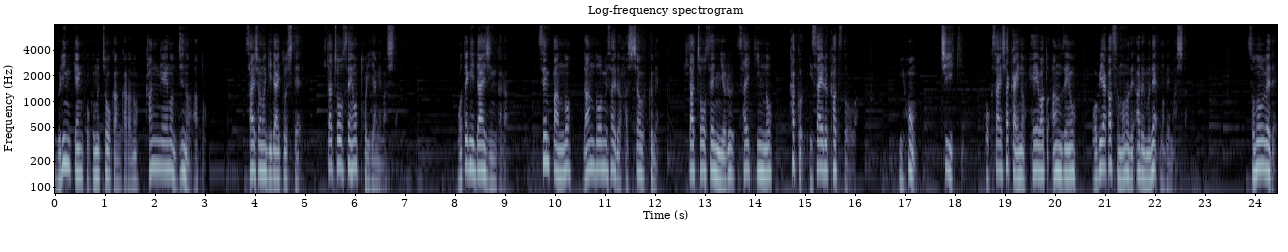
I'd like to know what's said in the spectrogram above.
ブリンケン国務長官からの歓迎の辞の後、最初の議題として北朝鮮を取り上げました。茂木大臣から、先般の弾道ミサイル発射を含め、北朝鮮による最近の核ミサイル活動は、日本、地域、国際社会の平和と安全を脅かすものである旨述べました。その上で、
